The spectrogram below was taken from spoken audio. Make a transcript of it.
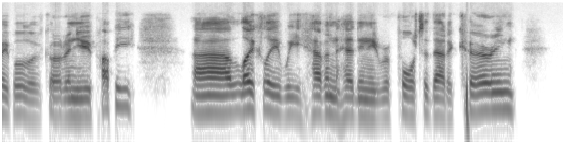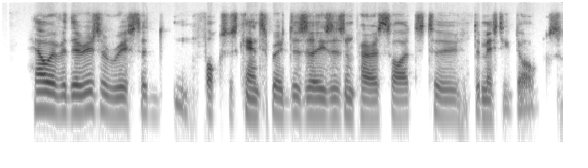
people have got a new puppy. Uh, locally, we haven't had any reports of that occurring. However, there is a risk that foxes can spread diseases and parasites to domestic dogs.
